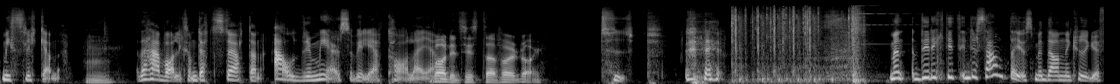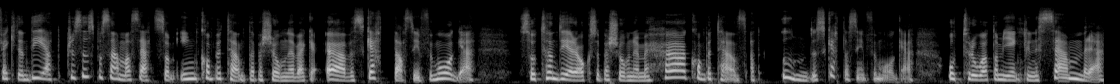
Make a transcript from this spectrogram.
misslyckande. Mm. Det här var liksom dödsstöten, aldrig mer så vill jag tala igen. Var ditt sista föredrag? Typ. Men det riktigt intressanta just med Dunning-Kruger-effekten det är att precis på samma sätt som inkompetenta personer verkar överskatta sin förmåga så tenderar också personer med hög kompetens att underskatta sin förmåga och tro att de egentligen är sämre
